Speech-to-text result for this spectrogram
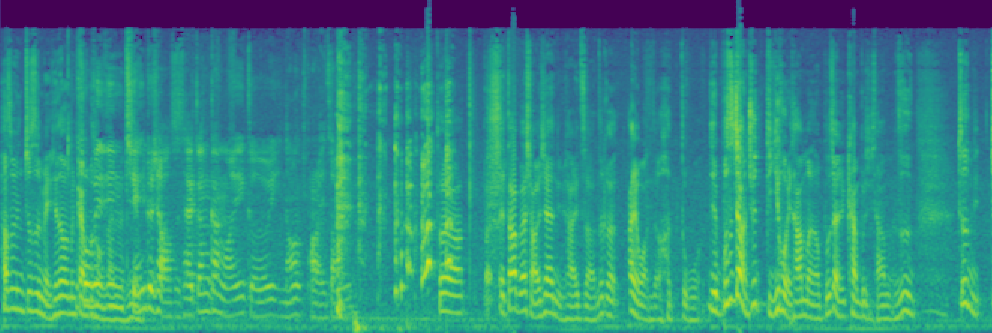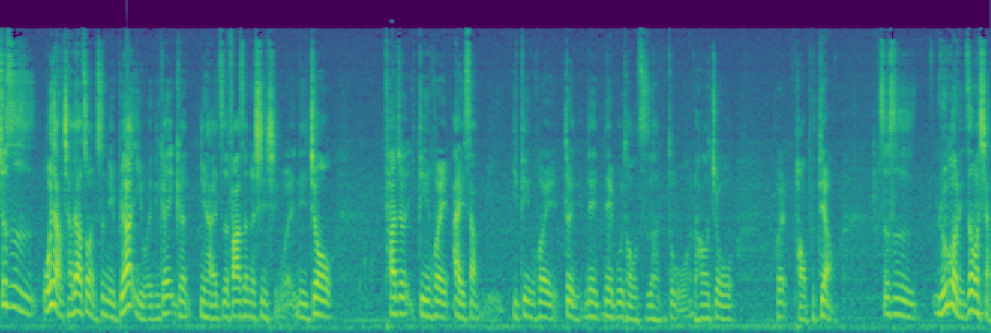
她说不定就是每天在外面干不同的人。说不定前一个小时才刚干完一个而已，然后跑来找你。对啊，哎、欸，大家不要小看现在女孩子啊，那个爱玩的很多，也不是叫你去诋毁她们啊，不是叫你去看不起她们，是就是你就是我想强调重点是，你不要以为你跟一个女孩子发生了性行为，你就。他就一定会爱上你，一定会对你内内部投资很多，然后就会跑不掉。就是如果你这么想，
